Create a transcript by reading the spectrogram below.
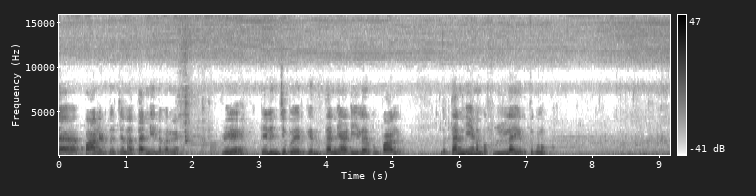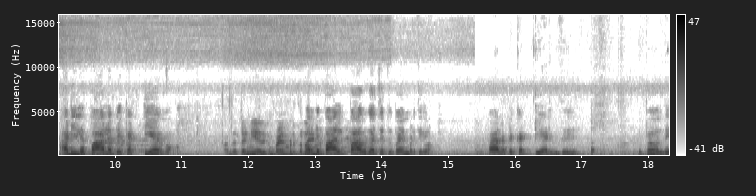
த பால் எடுத்து வச்சேன்னா தண்ணி இந்த பாருங்க அப்படியே தெளிஞ்சு போயிருக்கு. இந்த தண்ணி அடியில் இருக்கும் பால். இந்த தண்ணியை நம்ம ஃபுல்லாக இருத்துக்கணும் அடியில் பால் அப்படியே கட்டியாக இருக்கும். அந்த தண்ணி எதுக்கும் பயன்படுத்தலாம்? மறுபடியும் பால் பாவு காய்ச்சறதுக்கு பயன்படுத்திக்கலாம். பால் அப்படியே கட்டியாக இருக்குது. இப்போ வந்து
